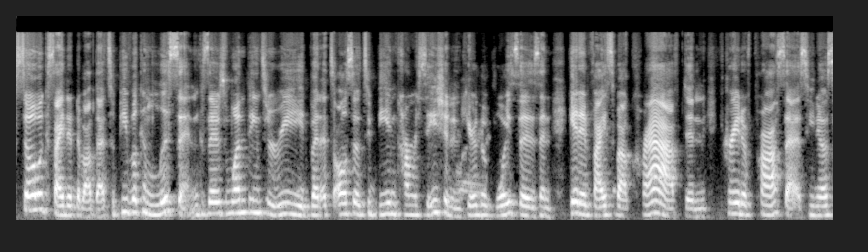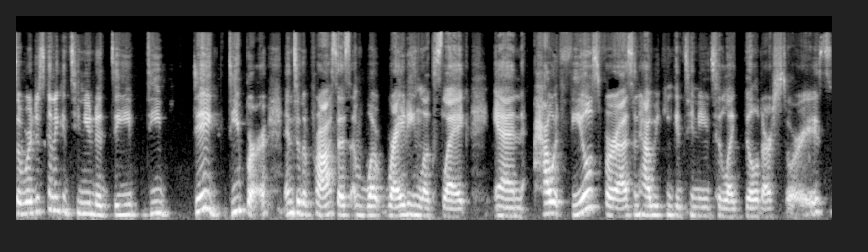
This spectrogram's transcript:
so excited about that so people can listen because there's one thing to read but it's also to be in conversation and hear the voices and get advice about craft and creative process you know so we're just going to continue to deep deep dig deeper into the process of what writing looks like and how it feels for us and how we can continue to like build our stories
